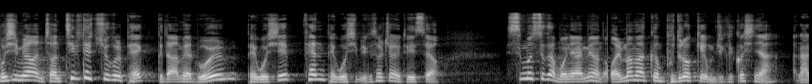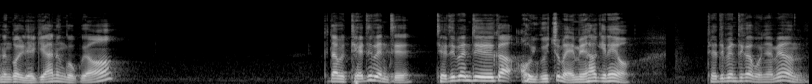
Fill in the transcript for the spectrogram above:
보시면 전 tilt 축을 100, 그 다음에 롤 150, pan 150 이렇게 설정이 돼 있어요. smooth가 뭐냐면 얼마만큼 부드럽게 움직일 것이냐라는 걸 얘기하는 거고요. 그 다음에 deadband. deadband가 어 이거 좀 애매하긴 해요. deadband가 뭐냐면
